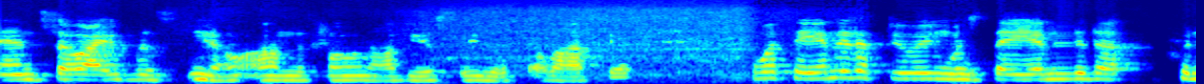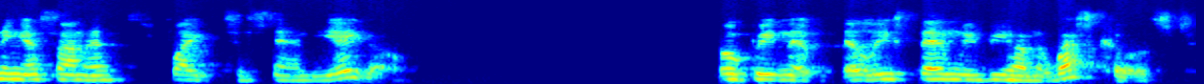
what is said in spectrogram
And so I was, you know, on the phone, obviously, with Alaska. What they ended up doing was they ended up putting us on a flight to San Diego, hoping that at least then we'd be on the West Coast.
